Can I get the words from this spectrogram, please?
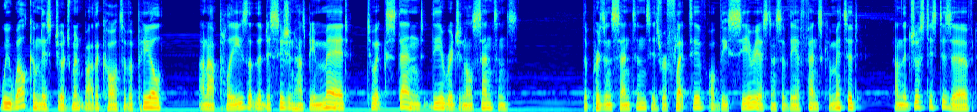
We welcome this judgment by the Court of Appeal and are pleased that the decision has been made to extend the original sentence. The prison sentence is reflective of the seriousness of the offence committed and the justice deserved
